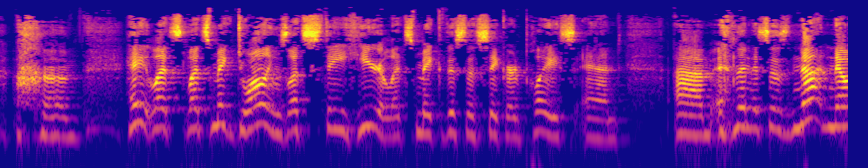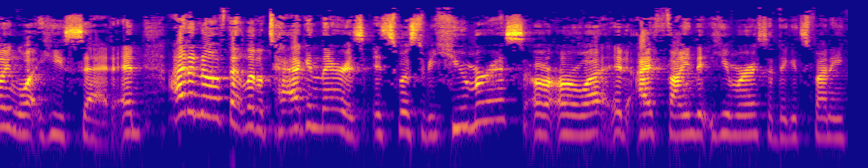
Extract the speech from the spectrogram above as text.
um, hey, let's let's make dwellings. Let's stay here. Let's make this a sacred place. And um, and then it says, not knowing what he said. And I don't know if that little tag in there is, is supposed to be humorous or, or what. It, I find it humorous. I think it's funny.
